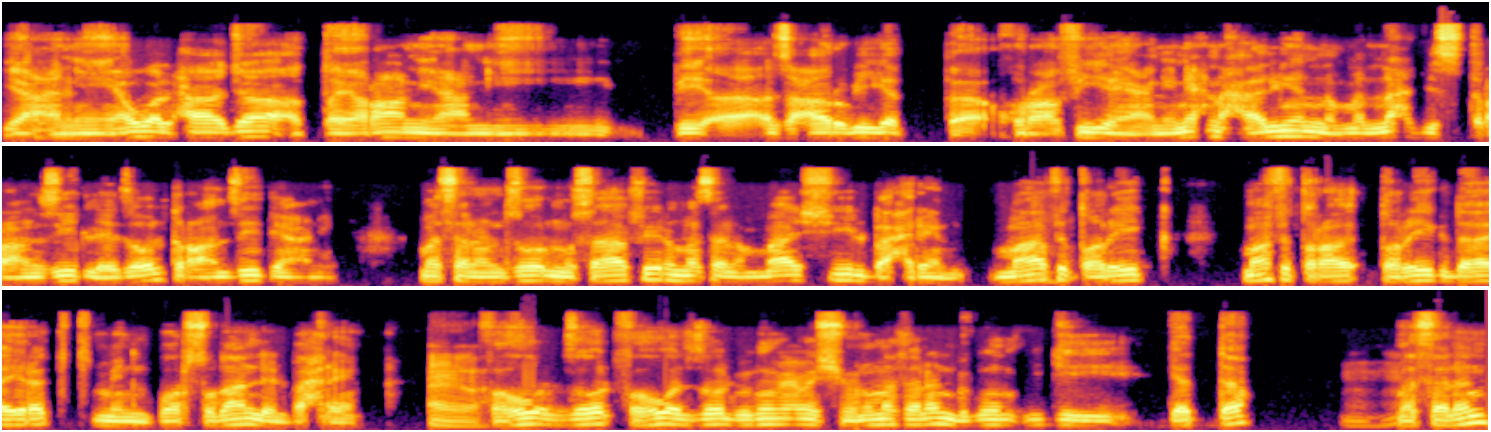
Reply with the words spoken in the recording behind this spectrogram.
يعني أول حاجة الطيران يعني اسعاره بقت خرافية يعني نحن حاليا لما نحجز ترانزيت لزول ترانزيت يعني مثلا زول مسافر مثلا ماشي البحرين ما في. طريق ما في طريق دايركت من بورسودان للبحرين أيوه فهو الزول فهو الزول بيقوم يعمل شنو مثلا بيقوم يجي جدة. مثلا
